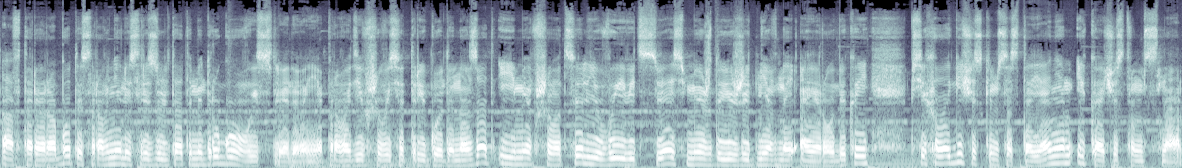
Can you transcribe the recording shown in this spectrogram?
авторы работы сравнили с результатами другого исследования, проводившегося три года назад и имевшего целью выявить связь между ежедневной аэробикой, психологическим состоянием и качеством сна.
